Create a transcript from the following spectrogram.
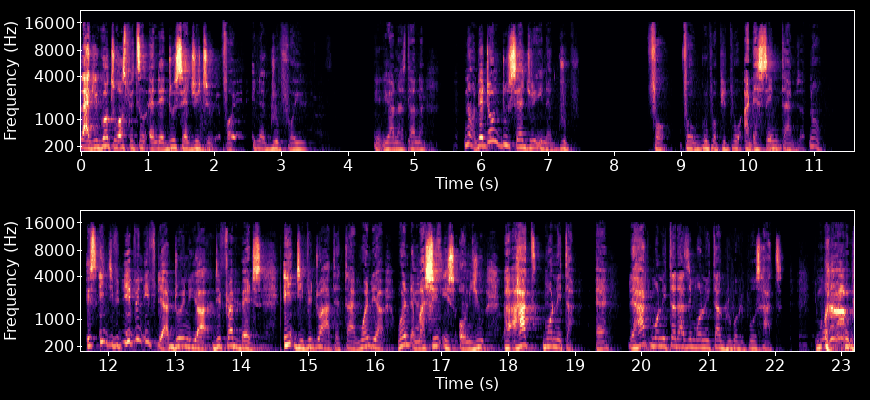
Like you go to hospital and they do surgery to for in a group for you. You understand that? No, they don't do surgery in a group for for a group of people at the same time. No. It's individual. Even if they are doing your different beds, individual at a time. When they are, when the machine is on you, a heart monitor. Eh, the heart monitor doesn't monitor group of people's heart.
